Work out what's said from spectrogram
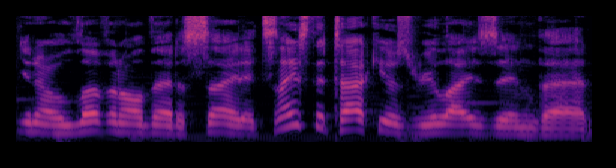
you know, love and all that aside, it's nice that Takeo's realizing that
